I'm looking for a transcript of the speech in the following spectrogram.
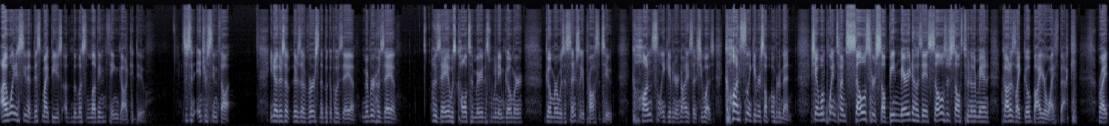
I want you to see that this might be uh, the most loving thing God could do. It's just an interesting thought. You know, there's a, there's a verse in the book of Hosea. Remember Hosea? Hosea was called to marry this woman named Gomer. Gomer was essentially a prostitute, constantly giving her, not essentially she was, constantly giving herself over to men. She at one point in time sells herself, being married to Hosea, sells herself to another man. God is like, go buy your wife back, right?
